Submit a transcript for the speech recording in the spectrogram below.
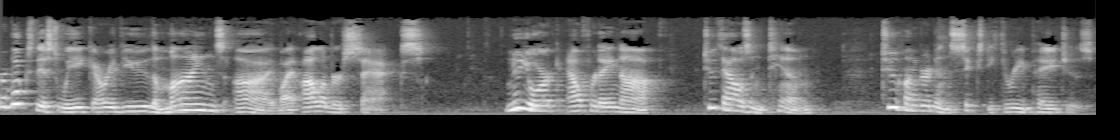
For books this week, I review The Mind's Eye by Oliver Sacks. New York, Alfred A. Knopf, 2010, 263 pages.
